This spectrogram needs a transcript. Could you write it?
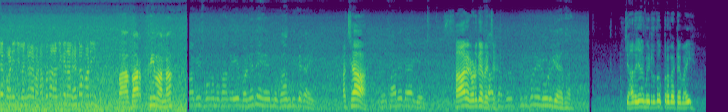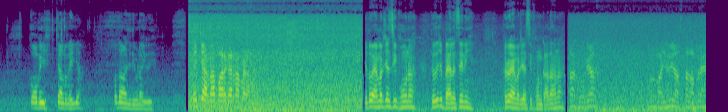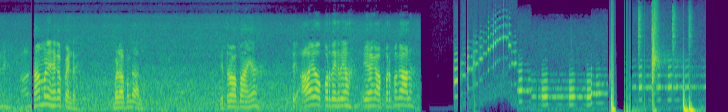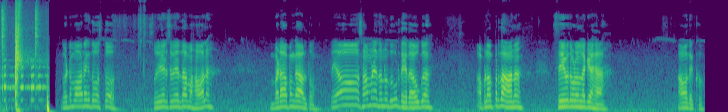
ਸਿੱਧੇ ਪਾਣੀ 'ਚ ਲੰਘਣਾ ਪੈਣਾ ਪਤਾ ਨਹੀਂ ਕਿੰਨਾ ਠੰਡਾ ਪਾਣੀ। ਬਾ- ਬਰਫ ਹੀ ਮੰਨ। ਬਾਕੀ ਸੋਹਣਾ ਮਕਾਨ ਇਹ ਬਣੇ ਤੇ ਇਹ ਮਕਾਨ ਦੀ ਜਗ੍ਹਾ ਹੈ ਅੱਛਾ। ਸਾਰੇ ਬਹਿ ਗਏ। ਸਾਰੇ ਰੁੜ ਗਏ ਵਿੱਚ। ਬਿਲਕੁਲ ਹੀ ਰੁੜ ਗਿਆ ਥਾ। 4000 ਮੀਟਰ ਤੋਂ ਉੱਪਰ ਬੈਠੇ ਭਾਈ ਕੌਫੀ ਚੱਲ ਰਹੀ ਆ। ਪ੍ਰਧਾਨ ਜੀ ਦੀ ਬਣਾਈ ਹੋਈ। ਤੇ ਝਰਨਾ ਪਾਰ ਕਰਨਾ ਪੈਣਾ ਵਾ ਜਦੋਂ ਐਮਰਜੈਂਸੀ ਫੋਨ ਆ ਤੇ ਉਹਦੇ 'ਚ ਬੈਲੈਂਸ ਹੀ ਨਹੀਂ। ਫਿਰ ਉਹ ਐਮਰਜੈਂਸੀ ਫੋਨ ਕਾਹਦਾ ਹਨਾ? ਬਾਈ ਹੋਈ, ਰਸਤਾ ਲੱਭ ਰਹੇ ਨੇ। ਆ ਸਾਹਮਣੇ ਹੈਗਾ ਪਿੰਡ, ਬੜਾ ਭੰਗਾਲ ਜਿੱਥੋਂ ਆਪਾਂ ਆਏ ਆ ਤੇ ਆ ਜਿਹੜਾ ਉੱਪਰ ਦਿਖ ਰਿਹਾ, ਇਹ ਹੈਗਾ ਉੱਪਰ ਭੰਗਾਲ ਗੁੱਡ ਮਾਰਨਿੰਗ ਦੋਸਤੋ, ਸਵੇਰ ਸਵੇਰ ਦਾ ਮਾਹੌਲ, ਬੜਾ ਭੰਗਾਲ ਤੋਂ। ਤੇ ਉਹ ਸਾਹਮਣੇ ਤੁਹਾਨੂੰ ਦੂਰ ਦਿਖਦਾ ਹੋਊਗਾ, ਆਪਣਾ ਪ੍ਰਧਾਨ ਸੇਬ ਤੋੜਨ ਲੱਗਿਆ ਹੈ ਆਓ ਦੇਖੋ।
